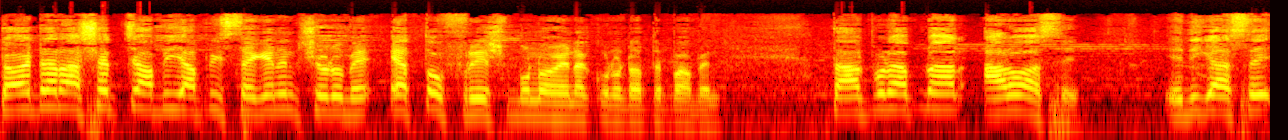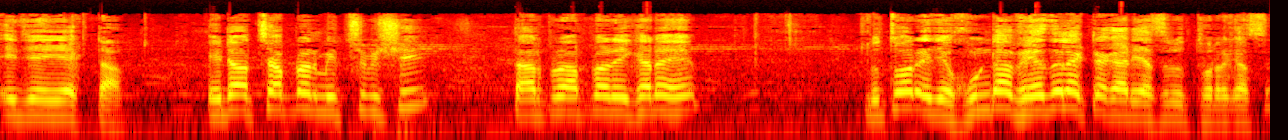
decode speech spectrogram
টয়টা রাশের চাবি আপনি সেকেন্ড হ্যান্ড শোরুমে এত ফ্রেশ মনে হয় না কোনোটাতে পাবেন। তারপরে আপনার আরও আছে। এদিকে আছে এই যে এই একটা। এটা হচ্ছে আপনার মিৎসুবিশি তারপর আপনার এখানে লুথর এই যে হুন্ডা ভেজেল একটা গাড়ি আছে লুথরের কাছে।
